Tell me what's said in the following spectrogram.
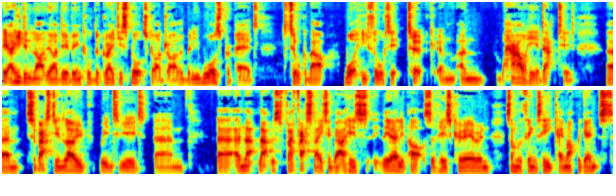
Yeah, he didn't like the idea of being called the greatest sports car driver, but he was prepared to talk about what he thought it took and, and how he adapted. Um, Sebastien Loeb we interviewed, um, uh, and that that was fascinating about his the early parts of his career and some of the things he came up against.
